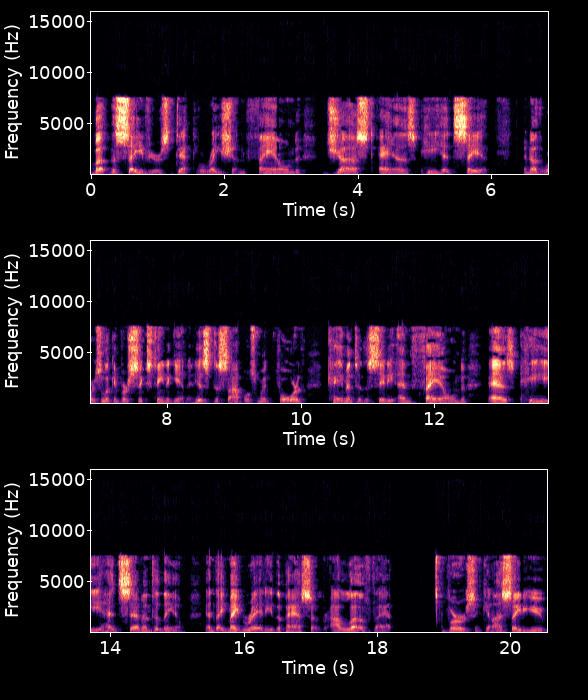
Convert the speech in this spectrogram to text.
but the Savior's declaration found just as he had said. In other words, look at verse 16 again. And his disciples went forth, came into the city, and found as he had said unto them. And they made ready the Passover. I love that verse. And can I say to you,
